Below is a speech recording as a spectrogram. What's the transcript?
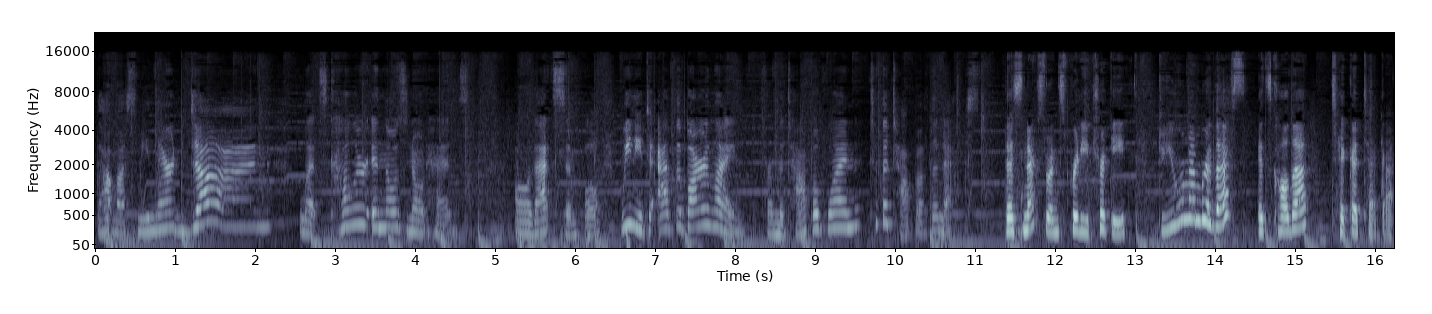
That must mean they're done. Let's color in those note heads. Oh, that's simple. We need to add the bar line from the top of one to the top of the next. This next one's pretty tricky. Do you remember this? It's called a ticka ticka.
